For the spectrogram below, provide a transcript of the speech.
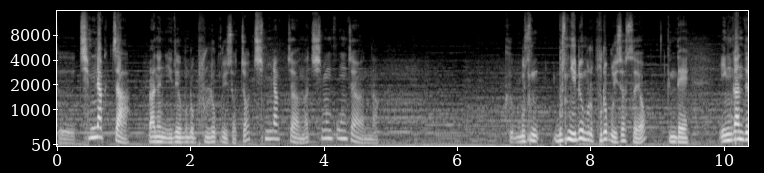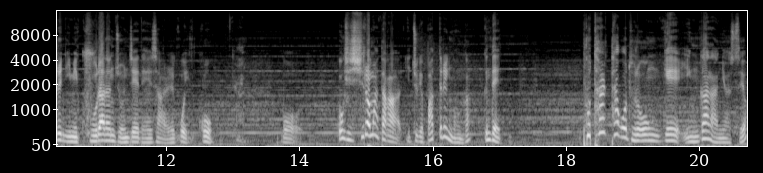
그 침략자라는 이름으로 부르고 있었죠. 침략자였나 침공자였나 그 무슨 무슨 이름으로 부르고 있었어요. 근데 인간들은 이미 구라는 존재에 대해서 알고 있고 뭐 혹시 실험하다가 이쪽에 빠뜨린 건가? 근데 포탈 타고 들어온 게 인간 아니었어요?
